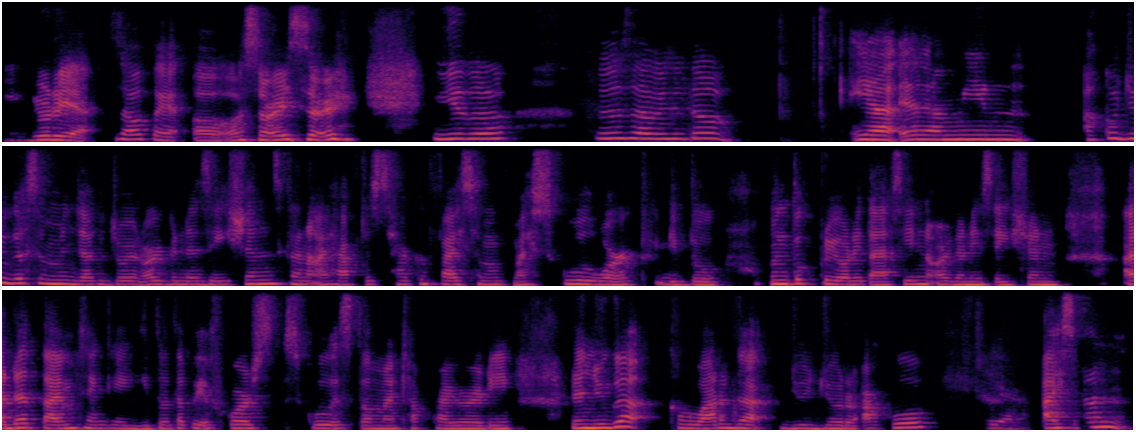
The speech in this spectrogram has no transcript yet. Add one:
tidur ya? Terus aku kayak oh, oh sorry sorry. Gitu. Terus habis itu ya yeah, I mean aku juga semenjak join organizations karena I have to sacrifice some of my school work gitu untuk prioritasin organization. Ada times yang kayak gitu, tapi of course school is still my top priority. Dan juga keluarga, jujur aku yeah. I spend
